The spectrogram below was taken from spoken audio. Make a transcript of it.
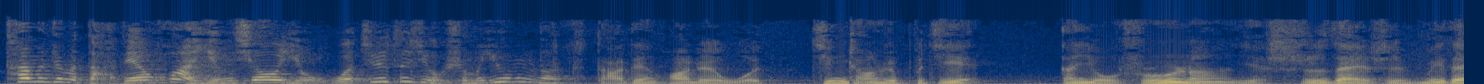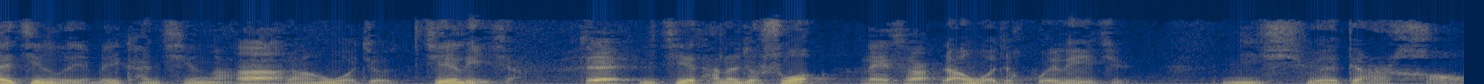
他们这么打电话营销有，我觉得有什么用呢？打电话这我经常是不接，但有时候呢也实在是没带镜子也没看清啊，啊然后我就接了一下。对一接他那就说，没错然后我就回了一句：“你学点儿好。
